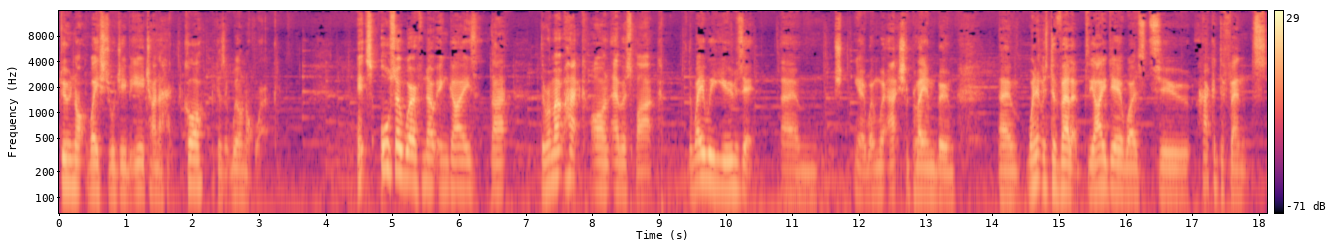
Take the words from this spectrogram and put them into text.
do not waste your GBE trying to hack the core because it will not work. It's also worth noting, guys, that the remote hack on Everspark, the way we use it, um, you know, when we're actually playing Boom, um, when it was developed, the idea was to hack a defense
